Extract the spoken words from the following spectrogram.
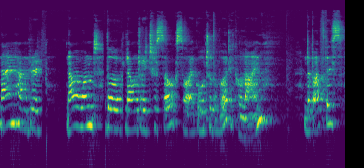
900. Now I want the laundry to soak, so I go to the vertical line. And above this,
